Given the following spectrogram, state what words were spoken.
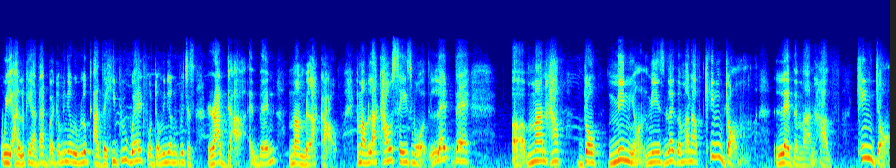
We are looking at that word dominion. We've looked at the Hebrew word for dominion, which is rada, and then mamlakau. And mamlakau says what? Let the uh, man have dominion means let the man have kingdom. Let the man have kingdom.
